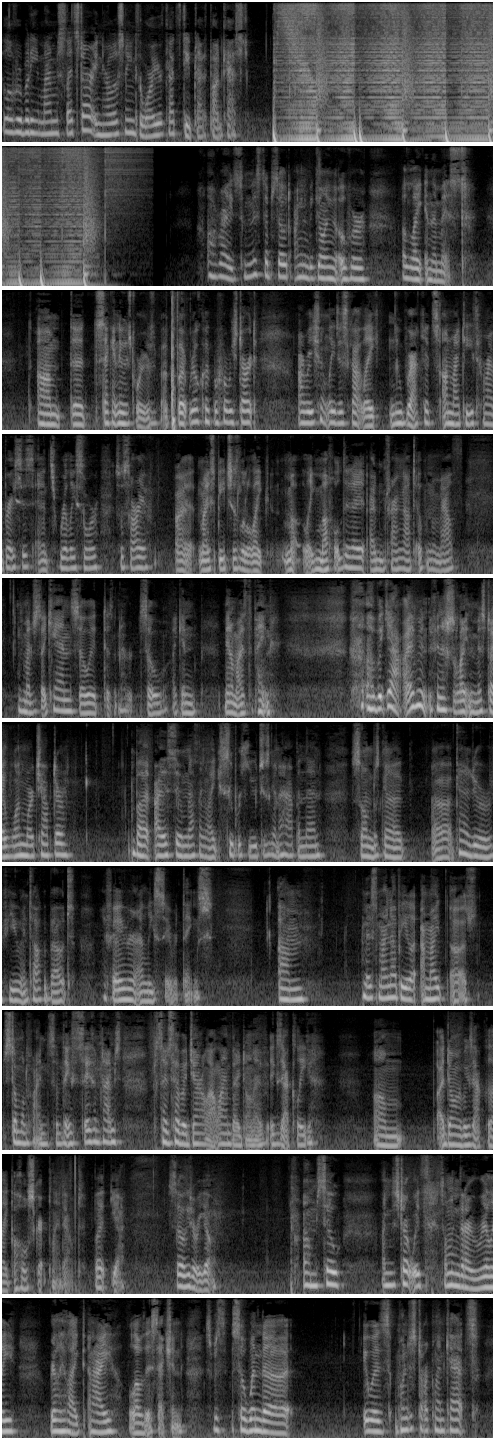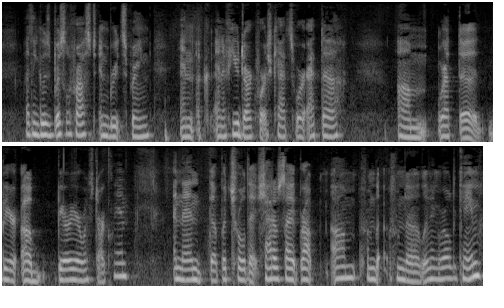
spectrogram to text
Hello, everybody. My name is Slightstar, and you're listening to the Warrior Cats Deep Dive podcast. All right, so in this episode, I'm going to be going over A Light in the Mist, um, the second newest Warriors book. But real quick before we start, I recently just got like new brackets on my teeth for my braces, and it's really sore. So sorry if uh, my speech is a little like mu- like muffled today. I'm trying not to open my mouth as much as I can so it doesn't hurt, so I can minimize the pain. Uh, but yeah, I haven't finished The Light in the Mist. I have one more chapter, but I assume nothing like super huge is gonna happen then. So I'm just gonna uh, kind of do a review and talk about my favorite and least favorite things. Um, this might not be. I might uh, stumble to find some things to say sometimes because I just have a general outline, but I don't have exactly. Um, I don't have exactly like a whole script planned out. But yeah, so here we go. Um, so I'm gonna start with something that I really, really liked, and I love this section. So, so when the it was a bunch of StarClan cats, I think it was Bristlefrost and Rootspring, and a, and a few Dark Forest cats were at the um were at the bar- uh, barrier with StarClan, and then the patrol that Shadow Shadowsight brought um from the from the living world came.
